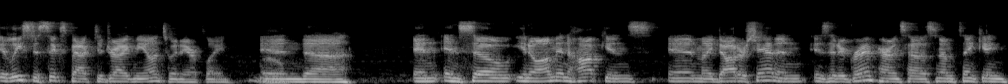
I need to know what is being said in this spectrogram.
at least a six pack to drag me onto an airplane, oh. and. uh and and so you know i'm in hopkins and my daughter shannon is at her grandparents house and i'm thinking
